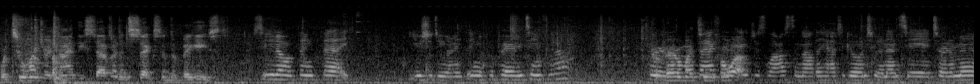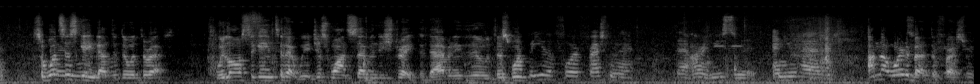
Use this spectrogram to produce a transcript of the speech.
We're 297 and 6 in the Big East. So you don't think that you should do anything to prepare your team for that? For Prepare my team for what? They just lost and now they have to go into an NCAA tournament. So what's this game got to do with the rest? We lost the game today. We just won 70 straight. Did that have anything to do with this one? But you have four freshmen that, that aren't used to it, and you have. I'm not worried about the freshmen.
